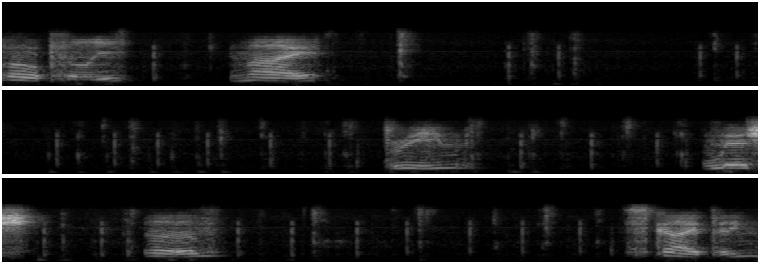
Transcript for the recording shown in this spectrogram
hopefully my dream wish of Skyping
